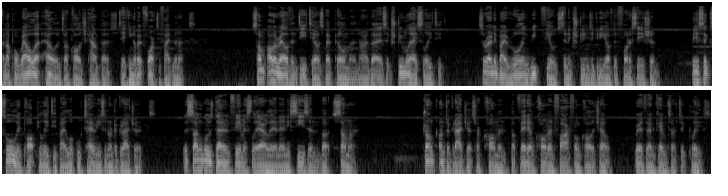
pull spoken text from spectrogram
and up a well lit hill into a college campus, taking about 45 minutes. Some other relevant details about Pullman are that it's extremely isolated, surrounded by rolling wheat fields to an extreme degree of deforestation, basic solely populated by local townies and undergraduates. The sun goes down famously early in any season but summer. Drunk undergraduates are common, but very uncommon far from College Hill, where the encounter took place.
